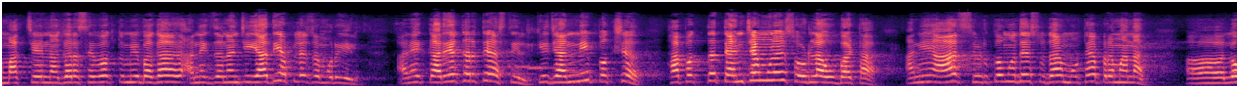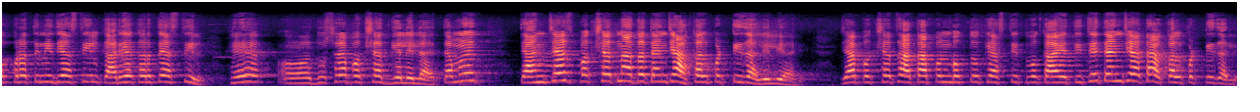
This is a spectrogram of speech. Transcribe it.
मागचे नगरसेवक तुम्ही बघा अनेक जणांची यादी आपल्यासमोर येईल. अनेक कार्यकर्ते असतील की ज्यांनी पक्ष हा फक्त त्यांच्यामुळे सोडला उबाठा. आणि आज सिडकोमध्ये सुद्धा मोठ्या प्रमाणात लोकप्रतिनिधी असतील कार्यकर्ते असतील हे दुसऱ्या पक्षात गेलेले आहेत. त्यामुळे त्यांच्याच पक्षातनं आता त्यांची हकालपट्टी झालेली आहे. ज्या पक्षाचं आता आपण बघतो की अस्तित्व काय आहे, तिथे त्यांची आता हकालपट्टी झाली.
